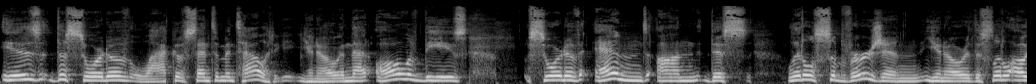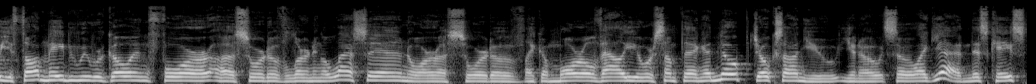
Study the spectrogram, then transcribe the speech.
is the sort of lack of sentimentality, you know, and that all of these sort of end on this little subversion, you know, or this little, oh, you thought maybe we were going for a sort of learning a lesson or a sort of like a moral value or something. And nope, joke's on you, you know. So, like, yeah, in this case,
